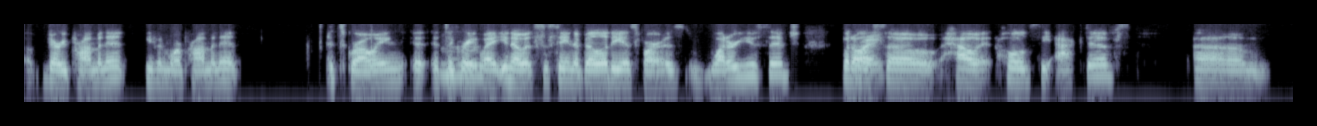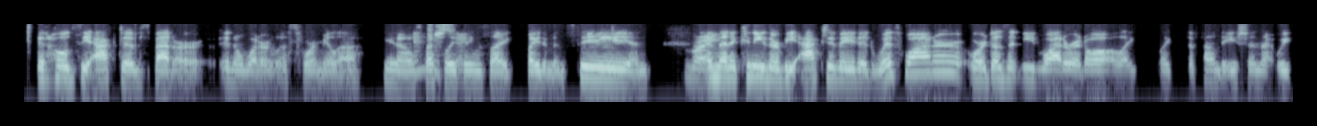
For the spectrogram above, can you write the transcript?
uh, very prominent, even more prominent. It's growing. It, it's mm-hmm. a great mm-hmm. way. You know, it's sustainability as far as water usage, but right. also how it holds the actives. Um, it holds the actives better in a waterless formula, you know, especially things like vitamin C and right. and then it can either be activated with water or doesn't need water at all like like the foundation that we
